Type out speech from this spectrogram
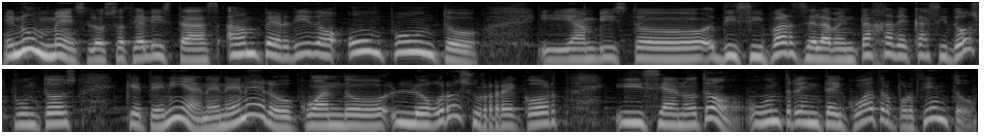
En un mes, los socialistas han perdido un punto y han visto disiparse la ventaja de casi dos puntos que tenían en enero, cuando logró su récord y se anotó un 34%.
